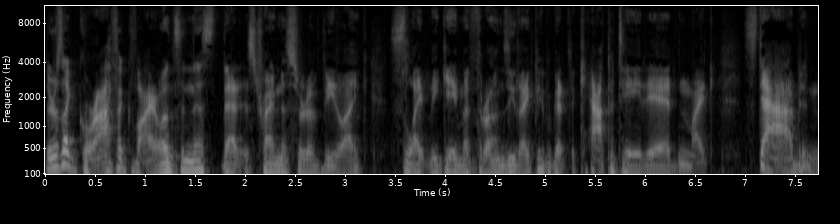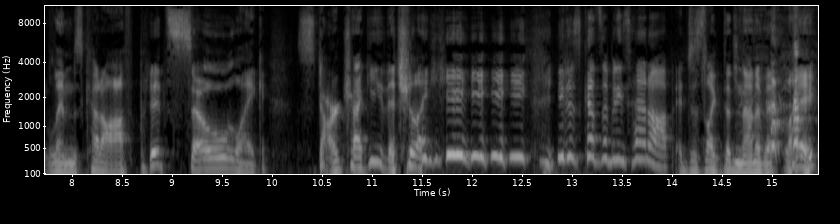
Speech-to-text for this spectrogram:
There's like graphic violence in this that is trying to sort of be like slightly Game of Thronesy, like people get decapitated and like stabbed and limbs cut off. But it's so like Star Trekky that you're like, you just cut somebody's head off. It just like the none of it like.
